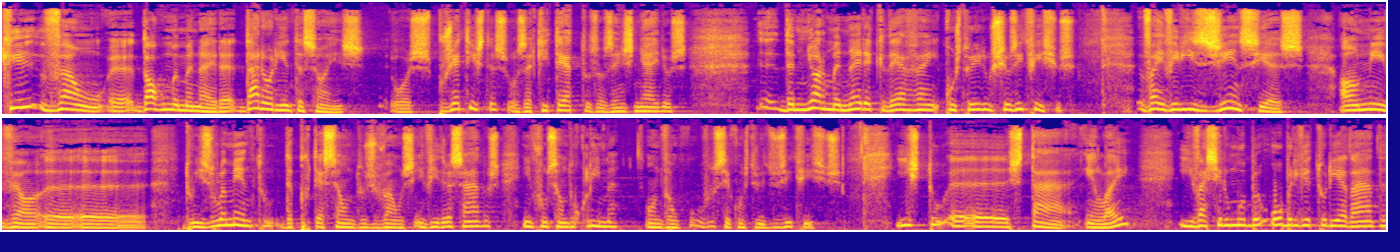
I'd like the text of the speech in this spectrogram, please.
que vão, eh, de alguma maneira, dar orientações aos projetistas, aos arquitetos, aos engenheiros, eh, da melhor maneira que devem construir os seus edifícios. Vai haver exigências ao nível uh, uh, do isolamento, da proteção dos vãos envidraçados, em função do clima onde vão ser construídos os edifícios. Isto uh, está em lei e vai ser uma obrigatoriedade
